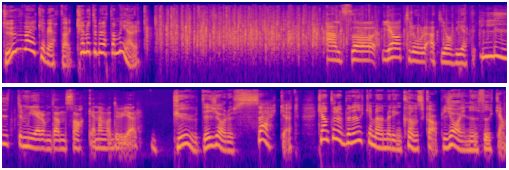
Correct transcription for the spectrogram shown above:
du verkar veta. Kan du inte berätta mer? Alltså, jag tror att jag vet lite mer om den saken än vad du gör. Gud, det gör du säkert. Kan inte du berika mig med din kunskap? Jag är nyfiken.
